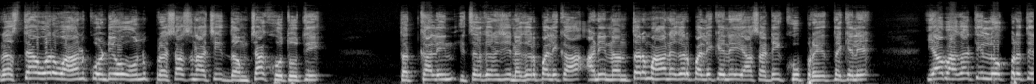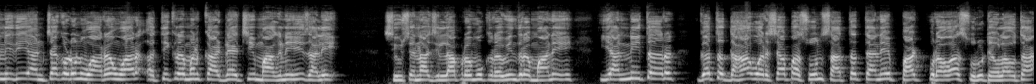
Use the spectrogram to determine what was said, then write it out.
रस्त्यावर वाहन कोंडी होऊन प्रशासनाची दमछाक होत होती. तत्कालीन इचलकरंजी नगरपालिका आणि नंतर महानगरपालिकेने यासाठी खूप प्रयत्न केले. या भागातील लोकप्रतिनिधी यांच्याकडून वारंवार अतिक्रमण काढण्याची मागणीही झाली. शिवसेना जिल्हाप्रमुख रवींद्र माने यांनी तर गत दहा वर्षापासून सातत्याने पाठपुरावा सुरू ठेवला होता.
